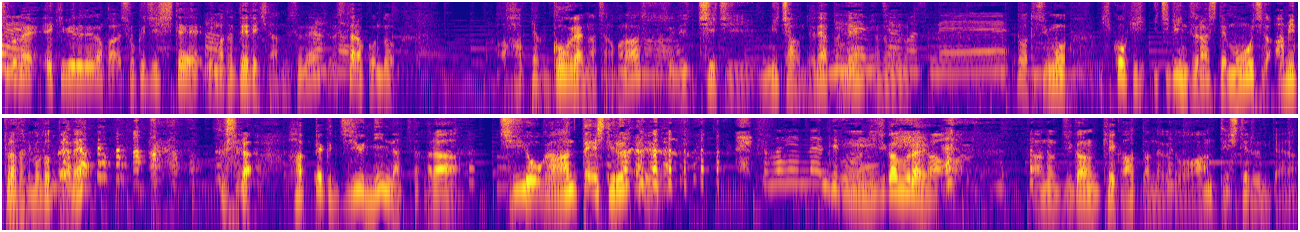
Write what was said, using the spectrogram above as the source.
ちょっとね駅ビルでなんか食事してでまた出てきたんですよね。そしたら今度805ぐらいになっちゃうのかな、それでいちいち見ちゃうんだよね、やっぱりね。見ちゃいますね、うん、私も飛行機1便ずらしてもう一度アミプラザに戻ったよね、そしたら812になってたから、需要が安定してるっていう、その辺なんですね、うん、2時間ぐらいはあの時間経過あったんだけど、安定してるみたいな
